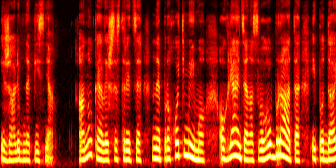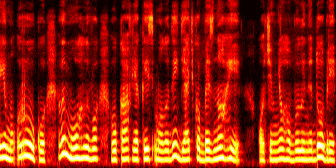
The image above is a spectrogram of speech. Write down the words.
і жалібна пісня. Ану, келиш, сестрице, не проходь мимо, оглянься на свого брата і подай йому руку, вимогливо гукав якийсь молодий дядько без ноги. Очі в нього були недобрі,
